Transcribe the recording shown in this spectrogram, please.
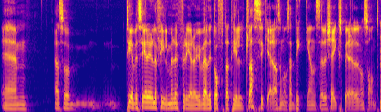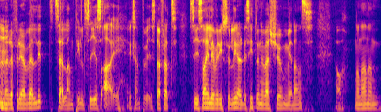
ehm, alltså tv-serier eller filmer refererar ju väldigt ofta till klassiker, alltså någon sån Dickens eller Shakespeare eller något sånt. Men Mm. den refererar väldigt sällan till CSI exempelvis, därför att CSI lever isolerad i sitt universum medan ja, någon annan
